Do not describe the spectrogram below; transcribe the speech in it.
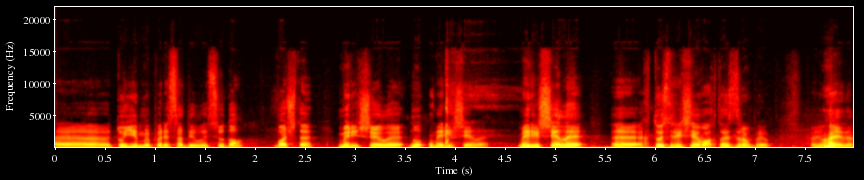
е, туї ми пересадили сюди. Бачите, ми рішили, ну, ми рішили. Ми рішили, е, хтось рішив, а хтось зробив. Понимаєте?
